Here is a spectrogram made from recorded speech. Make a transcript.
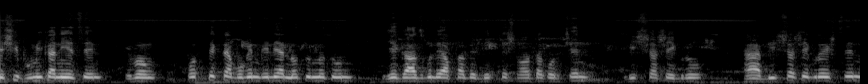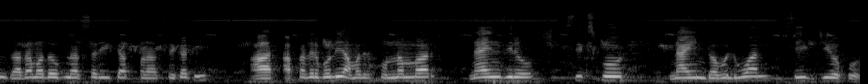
বেশি ভূমিকা নিয়েছেন এবং প্রত্যেকটা বোগেনভেলিয়ার নতুন নতুন যে গাছগুলি আপনাদের দেখতে সহায়তা করছেন, বিশ্বাস এগ্রো। হ্যাঁ বিশ্বাস এগ্রো এসছেন রাধা মাধব নার্সারি চাঁদপাড়া সেকাটি আর আপনাদের বলি, আমাদের phone number nine zero six four nine double one six zero four.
